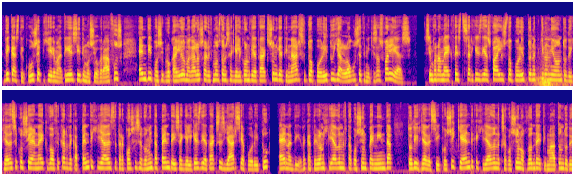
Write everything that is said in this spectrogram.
δικαστικούς, επιχειρηματίες ή δημοσιογράφους, εντύπωση προκαλεί ο μεγάλος αριθμός των εισαγγελικών διατάξεων για την άρση του απορρίτου για λόγους εθνικής ασφαλείας. Σύμφωνα με έκθεση της Αρχής Διασφάλισης του Απορρίτου των Επικοινωνιών, το 2021 εκδόθηκαν 15.475 εισαγγελικές διατάξεις για άρση απορρίτου, έναντι 13.750 το 2020 και 11.680 ετοιμάτων το 2019.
